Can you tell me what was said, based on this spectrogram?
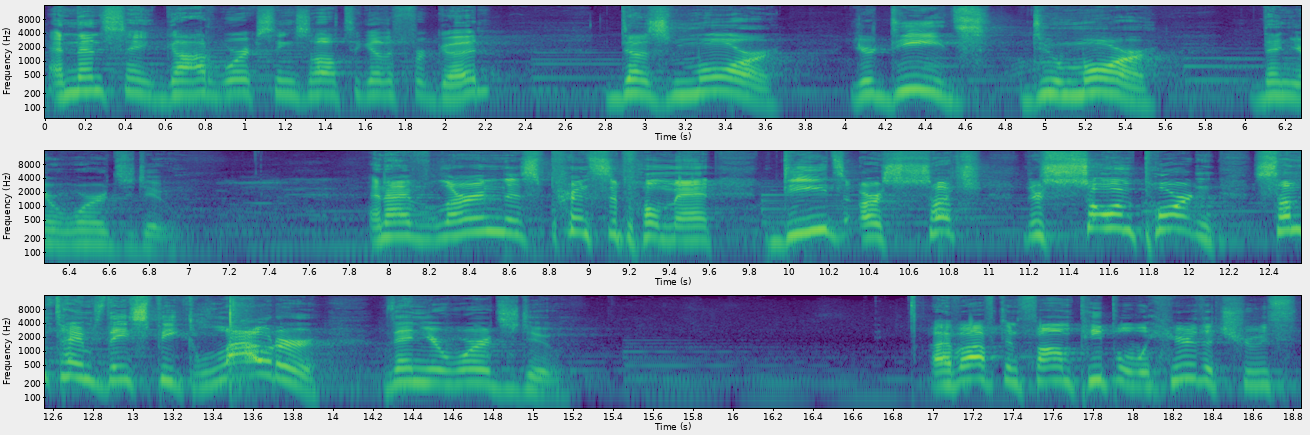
and then saying God works things all together for good does more, your deeds do more than your words do. And I've learned this principle, man. Deeds are such, they're so important. Sometimes they speak louder than your words do. I've often found people will hear the truth.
